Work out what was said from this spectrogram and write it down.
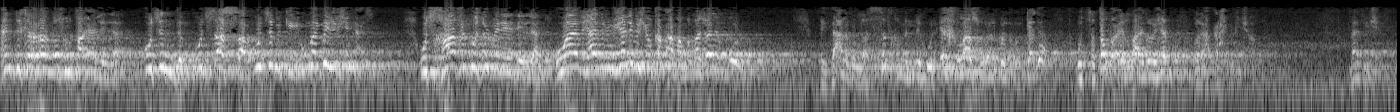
عندك الرغبه تكون طائع لله وتندم وتتأثر وتبكي وما بيجيش الناس. وتخاف المثل بين يدي الله. وهذا الوجه اللي باش يوقف أمام الله شنو نقول؟ إذا علم الله الصدق منك والإخلاص والكذا والتطلع إلى الله عز وجل رحمك إن شاء الله. ما في شيء.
